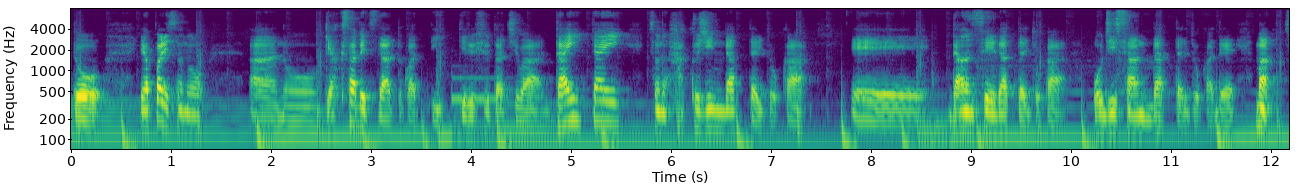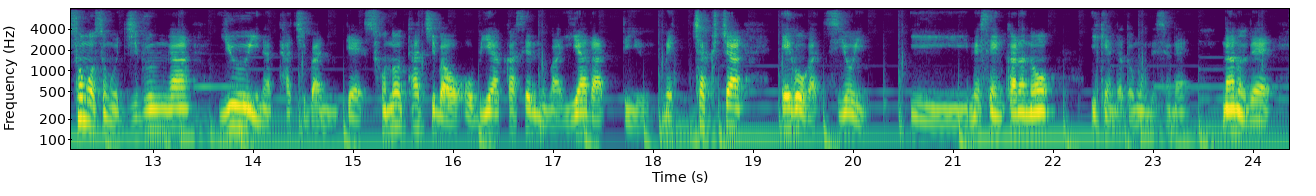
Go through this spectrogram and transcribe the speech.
と、やっぱりその、あの逆差別だとかって言ってる人たちは、大体その白人だったりとか、えー、男性だったりとか、おじさんだったりとかで、まあ、そもそも自分が優位な立場にいて、その立場を脅かせるのが嫌だっていう、めちゃくちゃエゴが強い目線からの意見だと思うんですよね。なので、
